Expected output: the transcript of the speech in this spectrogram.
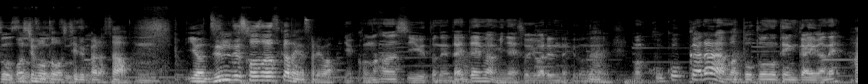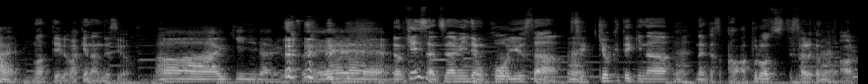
お仕事をしてるからさ、ういや、全然想像がつかないよ、それは。ん。いや、この話言うとね、大体まあみんなにそう言われるんだけどね、うまあここから、まあ怒涛の展開がね、はい。待っているわけなんですよ。あー、気になる ですねケンジさんちなみにでもこういうさ、うん積極的な、うんなんかアプローチってされたことある、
